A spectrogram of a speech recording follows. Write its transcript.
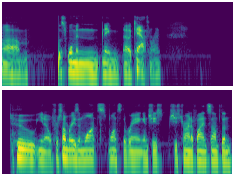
um, this woman named uh, catherine who you know for some reason wants wants the ring and she's she's trying to find something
